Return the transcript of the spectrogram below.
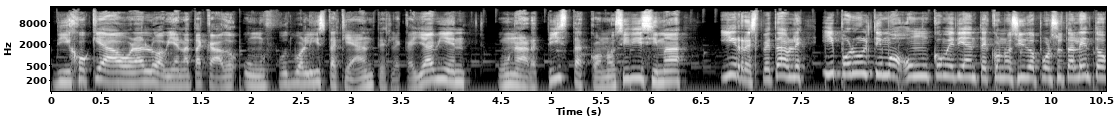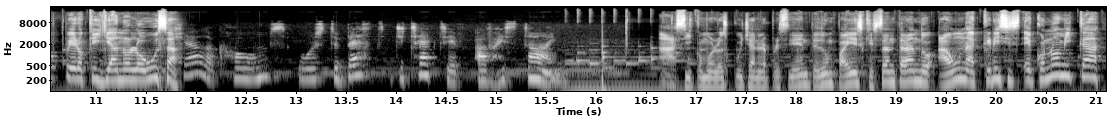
dijo que ahora lo habían atacado un futbolista que antes le caía bien, una artista conocidísima, y respetable y por último un comediante conocido por su talento pero que ya no lo usa. Sherlock Holmes was the best detective of his time. Así como lo escuchan el presidente de un país que está entrando a una crisis económica,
